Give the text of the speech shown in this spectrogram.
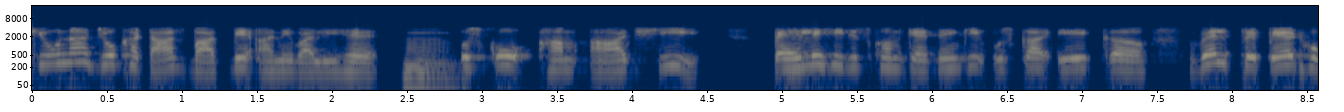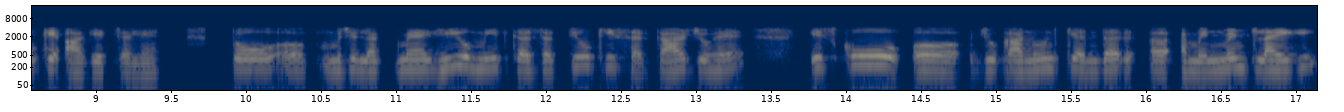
क्यों ना जो खटास बाद में आने वाली है हम्म। उसको हम आज ही पहले ही जिसको हम कहते हैं कि उसका एक वेल प्रिपेयर्ड होके आगे चलें तो मुझे लग मैं यही उम्मीद कर सकती हूँ कि सरकार जो है इसको जो कानून के अंदर अमेंडमेंट लाएगी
